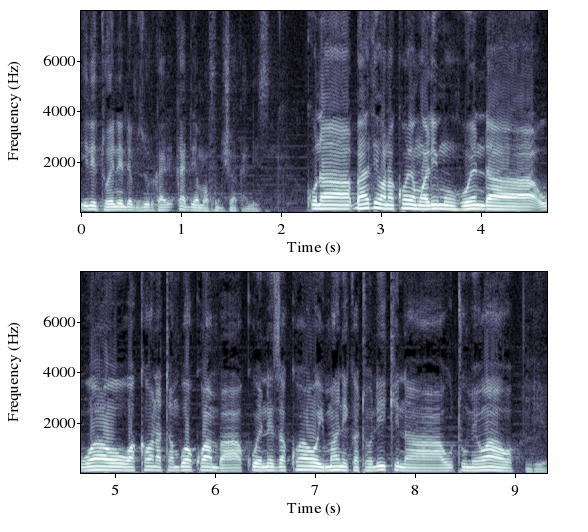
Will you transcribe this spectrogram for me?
ili tuenende vizuri kadi- kadri ya mafundisho ya kanisa. Kuna baadhi ya wanakwaya mwalimu huenda wao wakawa wanatambua kwamba kueneza kwao imani katoliki na utume wao ndio.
